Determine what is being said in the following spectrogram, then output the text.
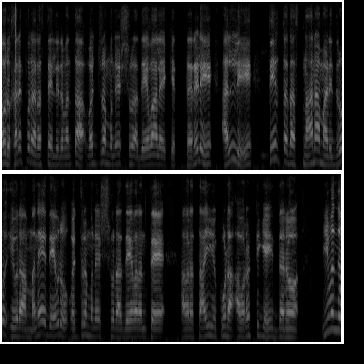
ಅವರು ಕನಕ್ಪುರ ರಸ್ತೆಯಲ್ಲಿರುವಂತ ವಜ್ರ ಮುನೇಶ್ವರ ದೇವಾಲಯಕ್ಕೆ ತೆರಳಿ ಅಲ್ಲಿ ತೀರ್ಥದ ಸ್ನಾನ ಮಾಡಿದ್ರು. ಇವರ ಮನೆ ದೇವರು ವಜ್ರ ಮುನೇಶ್ವರ ದೇವರಂತೆ ಅವರ ತಾಯಿಯು ಕೂಡ ಅವರೊಟ್ಟಿಗೆ ಇದ್ದರು. ಈ ಒಂದು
